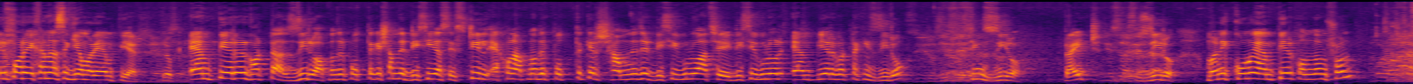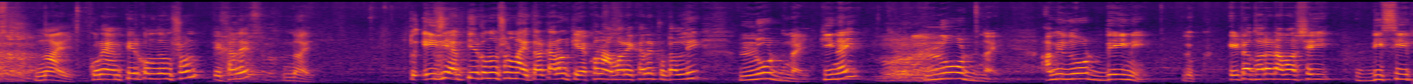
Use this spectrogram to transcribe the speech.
এরপরে এখানে আছে কি আমার অ্যাম্পিয়ার লোক অ্যাম্পিয়ারের ঘরটা জিরো আপনাদের প্রত্যেকের সামনে ডিসি আছে স্টিল এখন আপনাদের প্রত্যেকের সামনে যে ডিসিগুলো আছে ডিসিগুলোর অ্যাম্পিয়ার ঘরটা কি zero think zero right zero মানে কোনো অ্যাম্পিয়ার কনজামশন নাই, কোনো অ্যাম্পিয়ার কনজামশন এখানে নাই। তো এই যে অ্যাম্পিয়ার কনজামশন নাই, তার কারণ কি? এখন আমার এখানে টোটালি লোড নাই। কি নাই? লোড নাই। আমি লোড দেই নেই লুক এটা ধরেন আমার সেই ডিসির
